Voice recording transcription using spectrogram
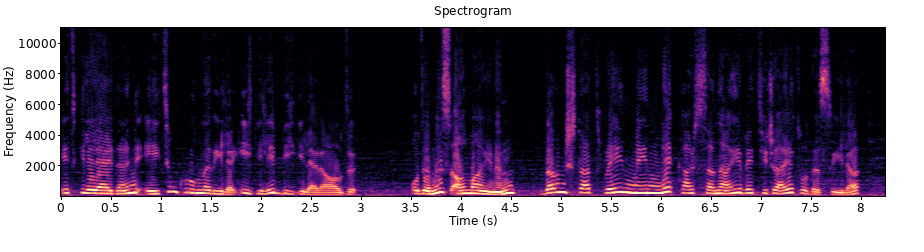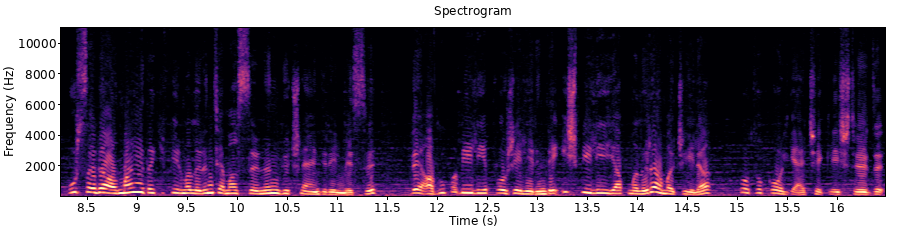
etkililerden eğitim kurumlarıyla ilgili bilgiler aldı. Odamız Almanya'nın Darmstadt Rhein-Main Neckar Sanayi ve Ticaret Odası ile Bursa ve Almanya'daki firmaların temaslarının güçlendirilmesi ve Avrupa Birliği projelerinde işbirliği yapmaları amacıyla protokol gerçekleştirdi.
